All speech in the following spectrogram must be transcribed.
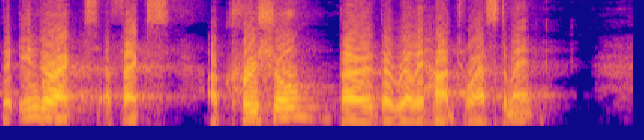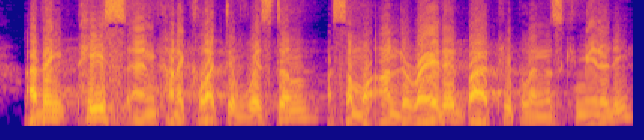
that indirect effects are crucial, though they're really hard to estimate. I think peace and kind of collective wisdom are somewhat underrated by people in this community.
